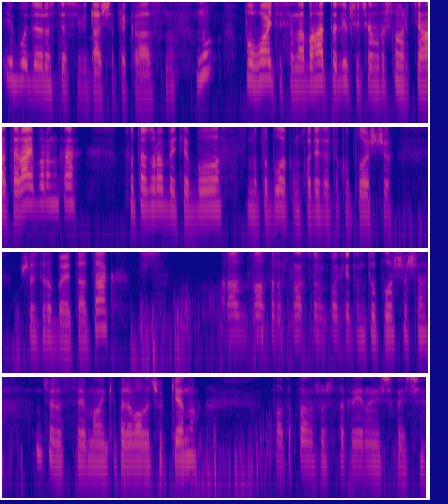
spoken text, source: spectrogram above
і буде рости собі далі прекрасно. Ну, погодьтеся, набагато ліпше, ніж вручну тягати райборонка, хто так робить, або з мотоблоком ходити таку площу, щось робити. А так, раз-два зараз трактором покидемо ту площу, що ну, через цей маленький перевалочок кину, то певно, що закриє навіть швидше.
